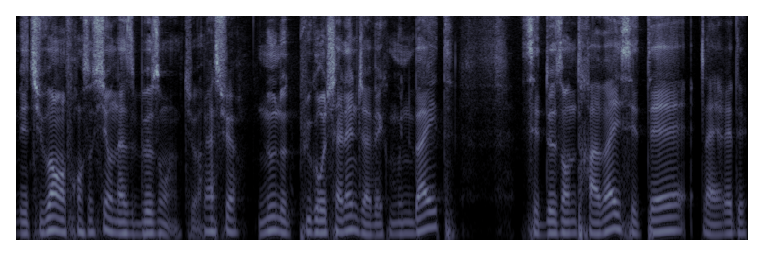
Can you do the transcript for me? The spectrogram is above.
Mais tu vois, en France aussi, on a ce besoin. Tu vois. bien sûr, Nous, notre plus gros challenge avec Moonbite, ces deux ans de travail, c'était la R&D.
